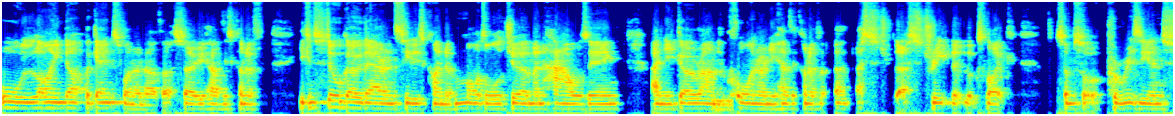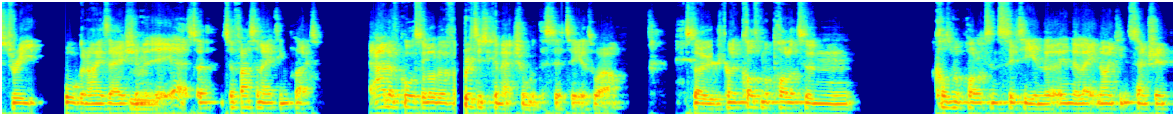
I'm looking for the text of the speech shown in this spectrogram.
all lined up against one another. So you have this kind of, you can still go there and see this kind of model German housing, and you go around mm. the corner and you have the kind of a, a, a, street that looks like some sort of Parisian street organization. Mm. yeah, it's a, it's a fascinating place. and of course a lot of British connection with the city as well. So kind of cosmopolitan cosmopolitan city in the in the late 19th century.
